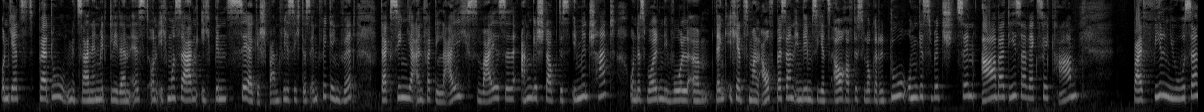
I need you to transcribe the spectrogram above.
und jetzt per Du mit seinen Mitgliedern ist. Und ich muss sagen, ich bin sehr gespannt, wie sich das entwickeln wird da Xing ja ein vergleichsweise angestaubtes Image hat und das wollten die wohl, ähm, denke ich jetzt mal, aufbessern, indem sie jetzt auch auf das lockere Du umgeswitcht sind. Aber dieser Wechsel kam bei vielen Usern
